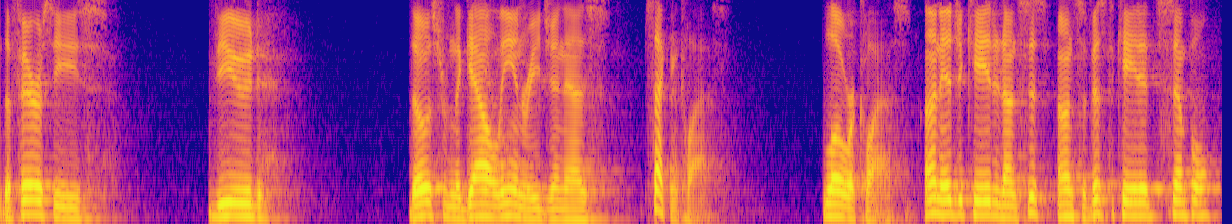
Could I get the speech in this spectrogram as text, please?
the Pharisees viewed those from the Galilean region as second class, lower class, uneducated, unsophisticated, simple.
